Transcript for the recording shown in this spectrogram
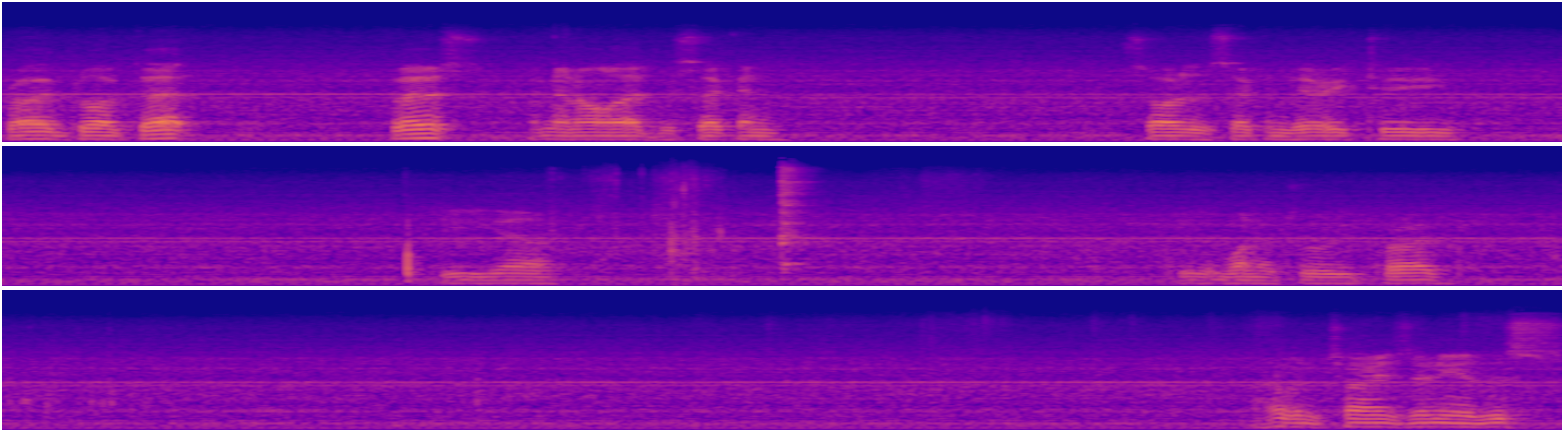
probed like that first and then I'll add the second side of the secondary to the uh, to the one that's already probed. I haven't changed any of this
